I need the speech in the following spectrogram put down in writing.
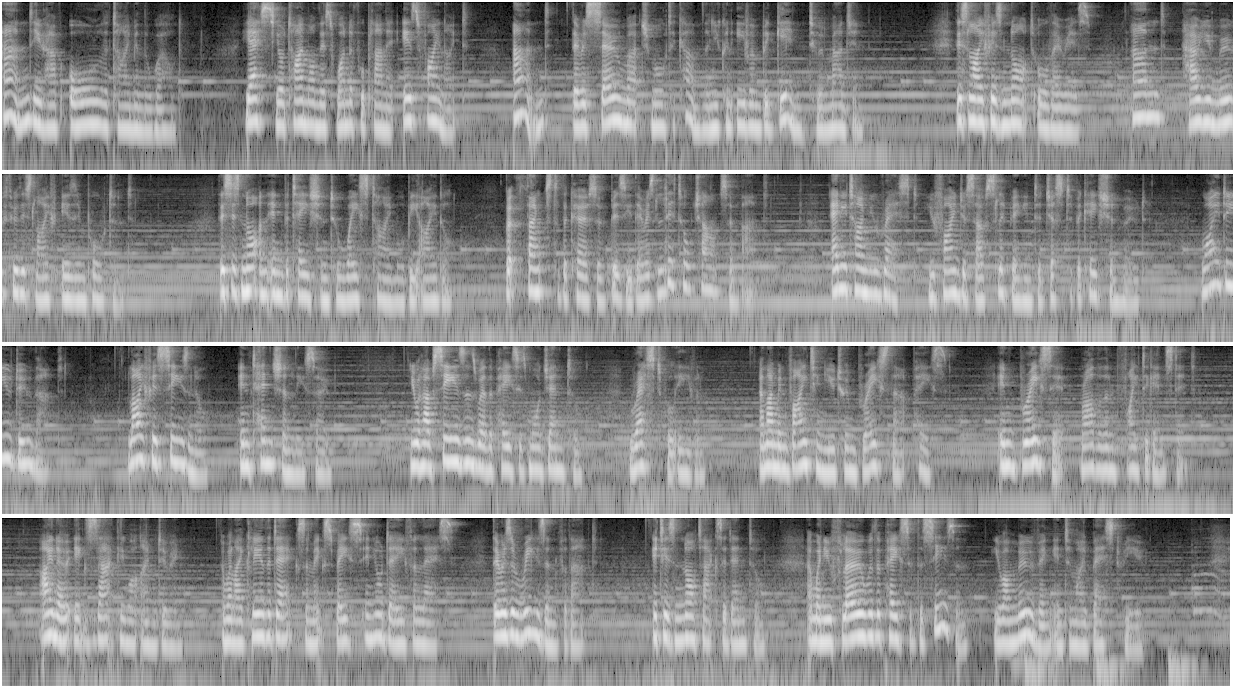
and you have all the time in the world. Yes, your time on this wonderful planet is finite, and there is so much more to come than you can even begin to imagine. This life is not all there is, and how you move through this life is important. This is not an invitation to waste time or be idle, but thanks to the curse of busy, there is little chance of that. Anytime you rest, you find yourself slipping into justification mode. Why do you do that? Life is seasonal, intentionally so. You will have seasons where the pace is more gentle, restful even, and I'm inviting you to embrace that pace. Embrace it rather than fight against it. I know exactly what I'm doing, and when I clear the decks and make space in your day for less, there is a reason for that. It is not accidental, and when you flow with the pace of the season, you are moving into my best for you.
